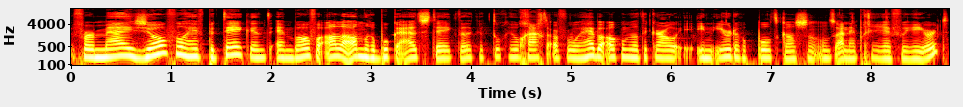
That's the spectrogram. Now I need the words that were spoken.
voor mij zoveel heeft betekend en boven alle andere boeken uitsteekt, dat ik het toch heel graag erover wil hebben. Ook omdat ik er al in eerdere podcasts ons aan heb gerefereerd.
